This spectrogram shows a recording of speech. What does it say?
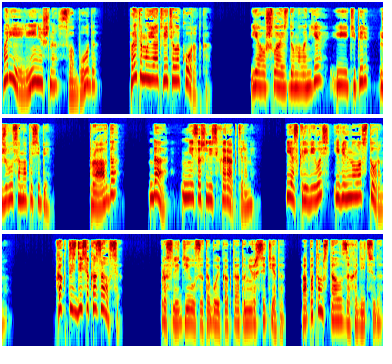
Мария Ильинична, свобода. Поэтому я ответила коротко. Я ушла из дома Ланье и теперь живу сама по себе. Правда? Да, не сошлись характерами. Я скривилась и вильнула в сторону. Как ты здесь оказался? Проследил за тобой как-то от университета, а потом стал заходить сюда.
